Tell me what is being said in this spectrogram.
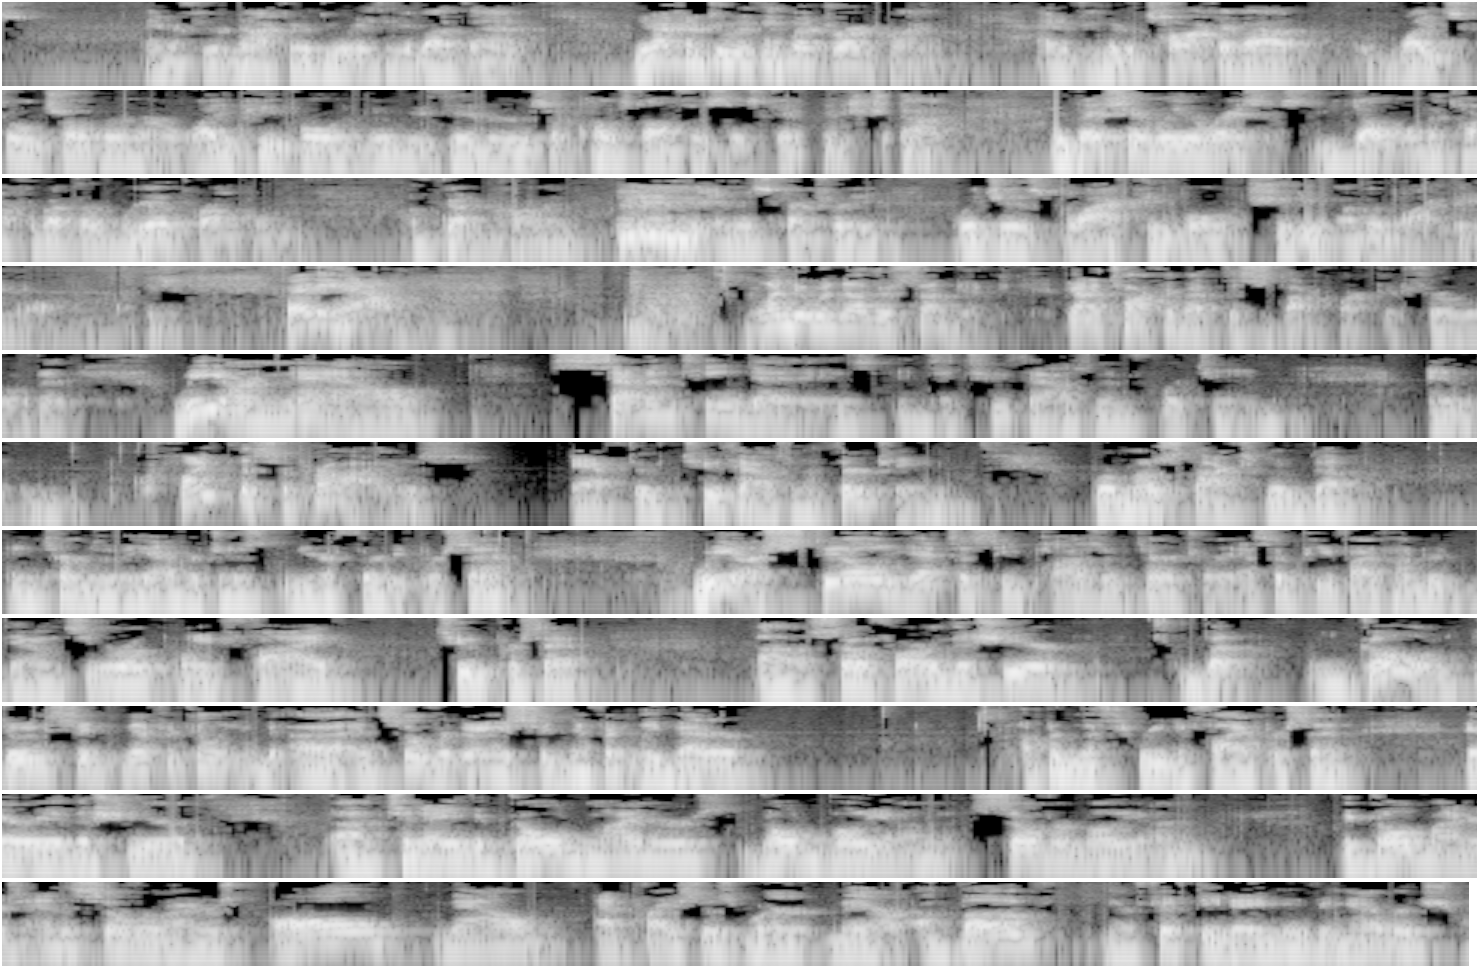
And if you're not going to do anything about that, you're not going to do anything about drug crime. And if you're going to talk about white school children or white people in movie theaters or post offices getting shot, you're basically a racist. You don't want to talk about the real problem of gun crime in this country, which is black people shooting other black people. Anyhow, on to another subject. Got to talk about the stock market for a little bit. We are now 17 days into 2014, and quite the surprise after 2013, where most stocks moved up in terms of the averages near 30%. We are still yet to see positive territory. S&P 500 down 0.52% uh, so far this year, but gold doing significantly uh, and silver doing significantly better, up in the three to five percent area this year. Uh, today, the gold miners, gold bullion, silver bullion, the gold miners and the silver miners all now at prices where they are above their 50 day moving average.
